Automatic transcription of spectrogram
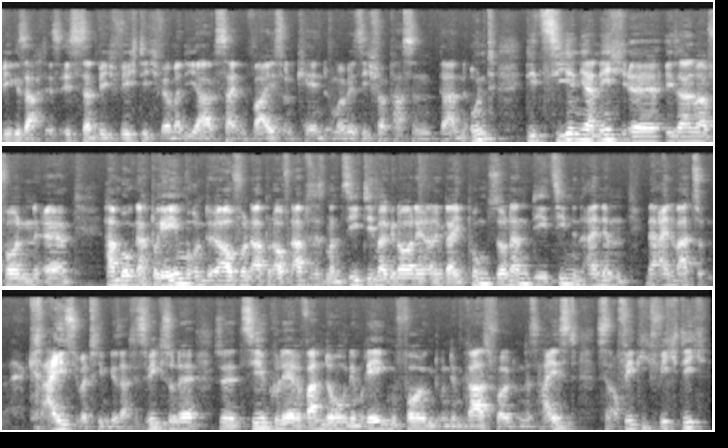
wie gesagt, es ist dann wirklich wichtig, wenn man die Jahreszeiten weiß und kennt und man will es nicht verpassen dann. Und die ziehen ja nicht, äh, ich sage mal, von äh, Hamburg nach Bremen und auf und ab und auf und ab. Das heißt, man sieht die immer genau an, den, an dem gleichen Punkt, sondern die ziehen in einem, in einem Art so, Kreis, übertrieben gesagt. Das ist wirklich so eine, so eine zirkuläre Wanderung, dem Regen folgend und dem Gras folgend. Und das heißt, es ist auch wirklich wichtig,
